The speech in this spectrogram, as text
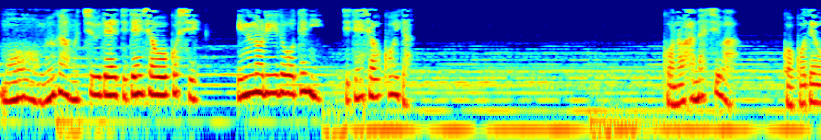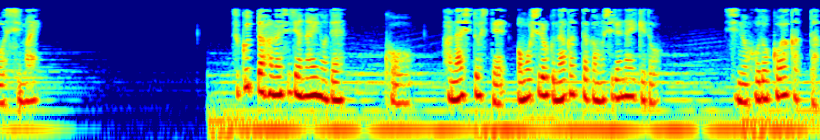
もう無我夢中で自転車を起こし犬のリードを手に自転車を漕いだ。この話はここでおしまい。作った話じゃないので、こう、話として面白くなかったかもしれないけど、死ぬほど怖かった。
